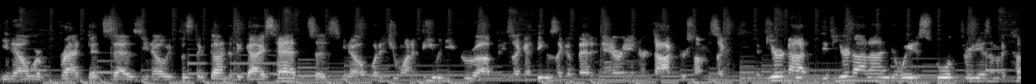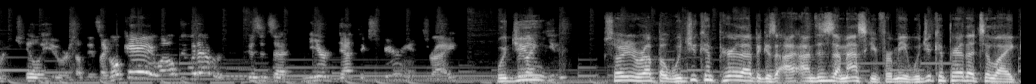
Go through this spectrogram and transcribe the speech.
you know, where Brad Pitt says, you know, he puts the gun to the guy's head and says, you know, what did you want to be when you grew up? And he's like, I think it was like a veterinarian or doctor or something. He's like, if you're not, if you're not on your way to school in three days, I'm going to come and kill you or something. It's like, okay, well, I'll do whatever because it's a near death experience, right? Would you, like, you, sorry to interrupt, but would you compare that? Because I, I'm, this is, I'm asking for me, would you compare that to like,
